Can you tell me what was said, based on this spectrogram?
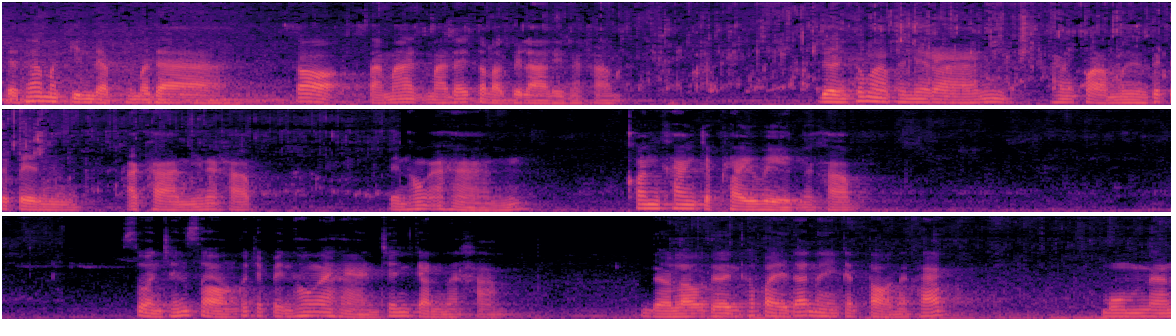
แต่ถ้ามากินแบบธรรมดา ก็สามารถมาได้ตลอดเวลาเลยนะครับ เดินเข้ามาภายในร้านทางขวามือก็จะเป็นอาคารนี้นะครับ เป็นห้องอาหารค่อนข้างจะ p r i v a t นะครับ ส่วนชั้น 2 ก็จะเป็นห้องอาหารเช่นกันนะครับ เดี๋ยวเราเดินเข้าไปด้านในกันต่อนะครับ มุมนั้น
